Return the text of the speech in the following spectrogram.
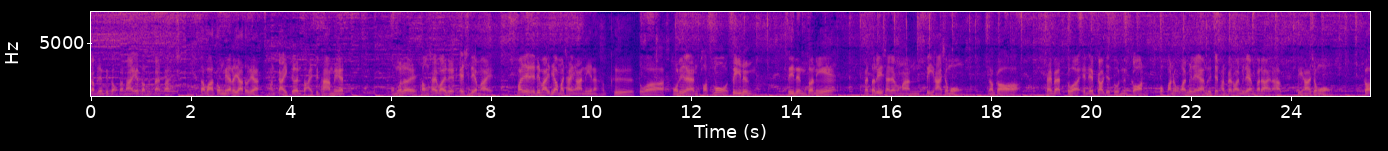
กับเลนส์1235 f 2.8ไปอืม แต่ว่าตรงนี้ระยะตรงนี้มันไกลเกินสาย 15 เมตร ผมก็เลยต้องใช้ไวเลส HDMI ไวเลส HDMI ที่เอามาใช้งานนี้นะครับ คือตัว Holyland Cosmo C1 C1 ตัวนี้แบตเตอรี่ใช้ได้ประมาณ 4-5 ชั่วโมง แล้วก็ใช้แบตตัว NF 970 1 ก้อน 6,600 มิลลิแอมหรือ 7,800 มิลลิแอมก็ได้นะครับ 4-5 ชั่วโมง ก็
